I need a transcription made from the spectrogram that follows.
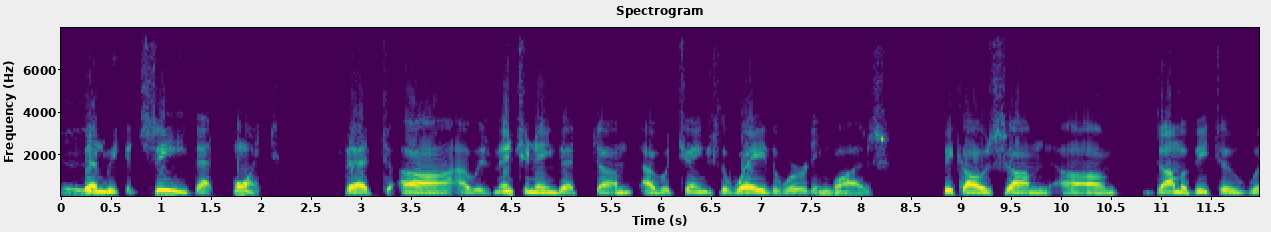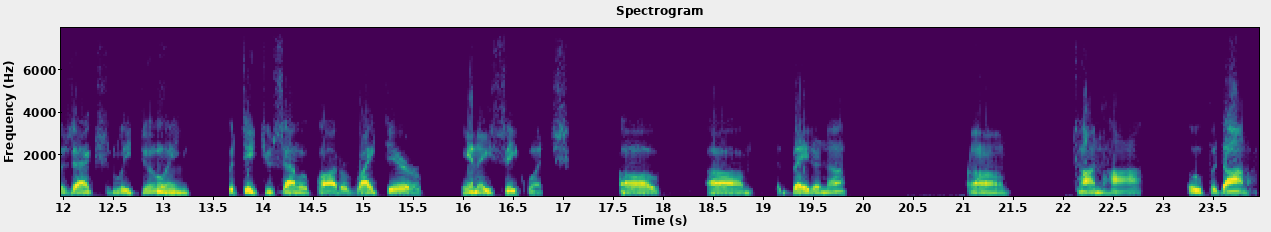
Mm. Then we can see that point that uh, I was mentioning that um, I would change the way the wording was because um, um, Dhammavidu was actually doing Paticca Samuppada right there in a sequence of um, Vedana, um, Tanha, Upadana.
